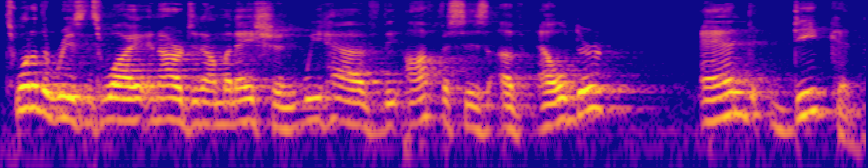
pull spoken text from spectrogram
It's one of the reasons why in our denomination we have the offices of elder and deacon.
